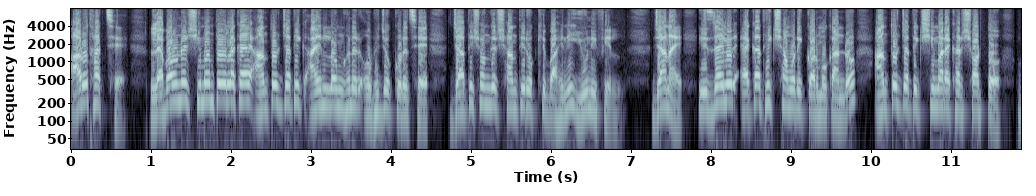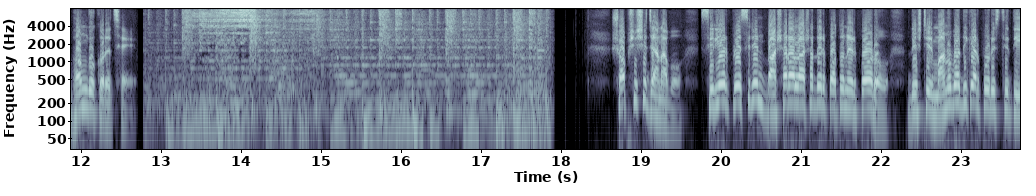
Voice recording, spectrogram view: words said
আরও থাকছে, লেবাননের সীমান্ত এলাকায় আন্তর্জাতিক আইন লঙ্ঘনের অভিযোগ করেছে জাতিসংঘের শান্তিরক্ষী বাহিনী ইউনিফিল। জানায় ইসরায়েলের একাধিক সামরিক কর্মকাণ্ড আন্তর্জাতিক সীমারেখার শর্ত ভঙ্গ করেছে। সবশেষে জানাব, সিরিয়ার প্রেসিডেন্ট বাশার আল আসাদের পতনের পরও দেশটির মানবাধিকার পরিস্থিতি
